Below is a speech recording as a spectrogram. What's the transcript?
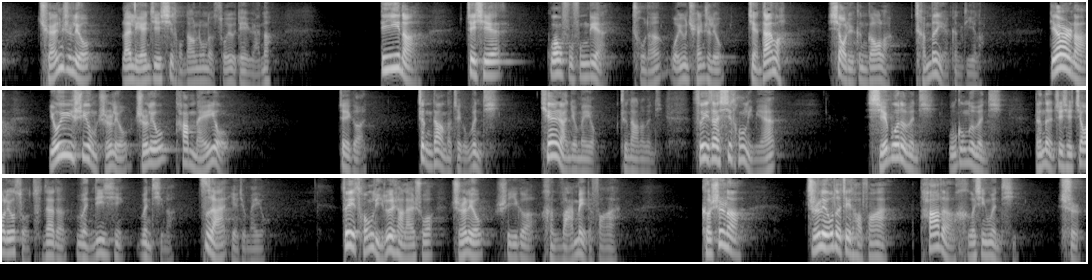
全直流来连接系统当中的所有电源呢？第一呢，这些光伏、风电、储能，我用全直流，简单了，效率更高了，成本也更低了。第二呢，由于是用直流，直流它没有这个震荡的这个问题，天然就没有震荡的问题，所以在系统里面，谐波的问题、无功的问题等等这些交流所存在的稳定性问题呢，自然也就没有。所以从理论上来说，直流是一个很完美的方案。可是呢，直流的这套方案，它的核心问题是。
